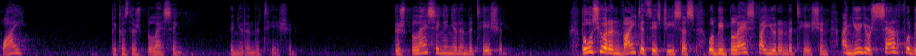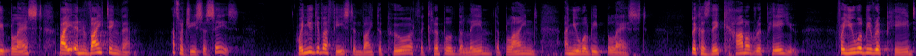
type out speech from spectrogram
Why? Because there's blessing in your invitation. There's blessing in your invitation. Those who are invited, says Jesus, will be blessed by your invitation, and you yourself will be blessed by inviting them. That's what Jesus says. When you give a feast, invite the poor, the crippled, the lame, the blind, and you will be blessed, because they cannot repay you, for you will be repaid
